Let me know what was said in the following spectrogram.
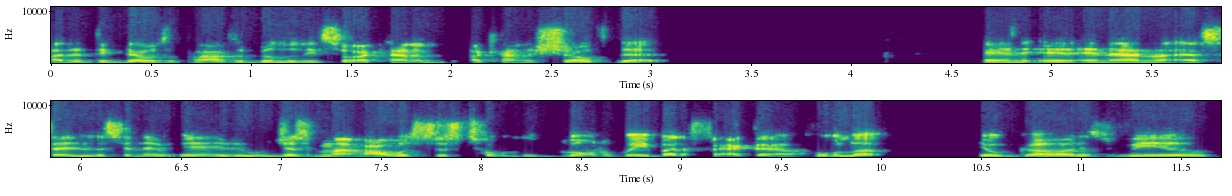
I didn't think that was a possibility. So I kind of, I kind of shelved that. And, and, and, I said, listen, it, it was just my, I was just totally blown away by the fact that, hold up, yo, God is real.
